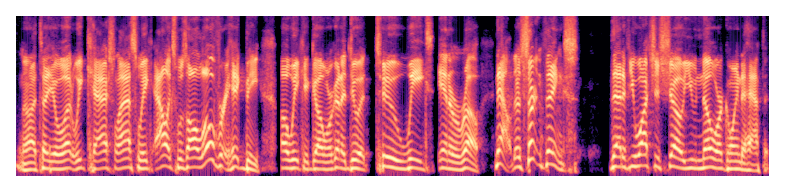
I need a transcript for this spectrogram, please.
No, I tell you what, we cashed last week. Alex was all over Higbee a week ago. We're going to do it two weeks in a row. Now, there's certain things that if you watch this show, you know are going to happen.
